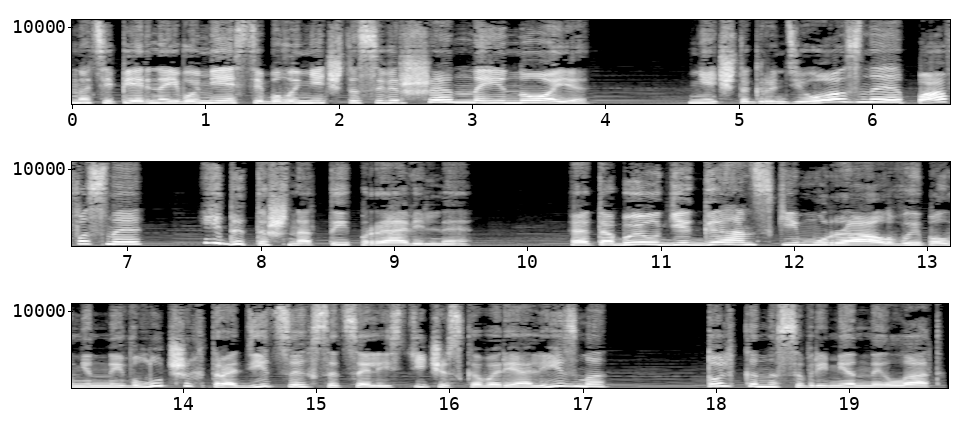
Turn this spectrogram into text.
Но теперь на его месте было нечто совершенно иное. Нечто грандиозное, пафосное и до тошноты правильное. Это был гигантский мурал, выполненный в лучших традициях социалистического реализма, только на современный лад.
